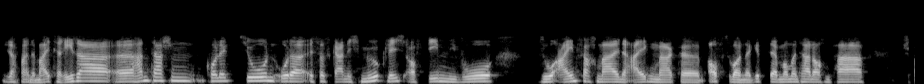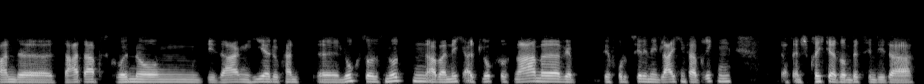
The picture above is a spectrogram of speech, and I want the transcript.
ich sag mal, eine Mai Theresa äh, Handtaschenkollektion oder ist das gar nicht möglich, auf dem Niveau so einfach mal eine Eigenmarke aufzubauen? Da gibt es ja momentan auch ein paar spannende Startups, Gründungen, die sagen, hier, du kannst äh, Luxus nutzen, aber nicht als Luxusname. Wir, wir produzieren in den gleichen Fabriken. Das entspricht ja so ein bisschen dieser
